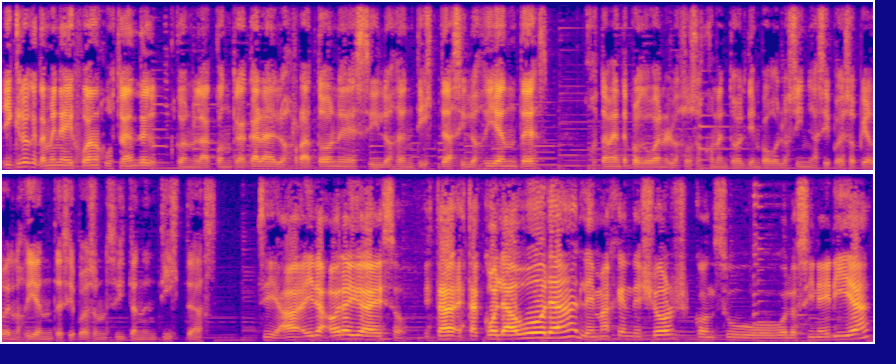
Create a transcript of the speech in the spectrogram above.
Y creo que también ahí juegan justamente con la contracara de los ratones y los dentistas y los dientes. Justamente porque, bueno, los osos comen todo el tiempo golosinas y por eso pierden los dientes y por eso necesitan dentistas. Sí, ahora iba a eso. Está, está colabora la imagen de George con su golosinería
